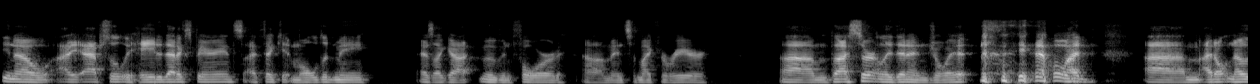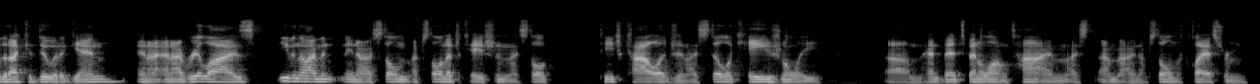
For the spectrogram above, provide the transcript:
You know, I absolutely hated that experience. I think it molded me as I got moving forward um, into my career. Um, but I certainly didn't enjoy it. you know, I, um, I don't know that I could do it again. And I and I realize, even though I'm in, you know, I still I'm still in education, and I still teach college, and I still occasionally um, and it's been a long time. I, I'm, I'm still in the classroom,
